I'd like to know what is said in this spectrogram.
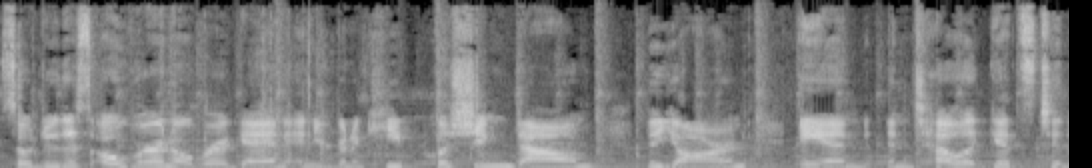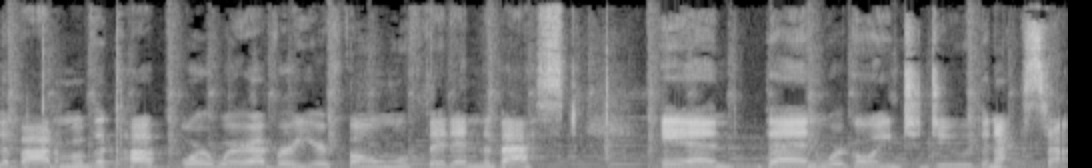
So do this over and over again and you're gonna keep pushing down the yarn and until it gets to the bottom of the cup or wherever your phone will fit in the best. And then we're going to do the next step.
